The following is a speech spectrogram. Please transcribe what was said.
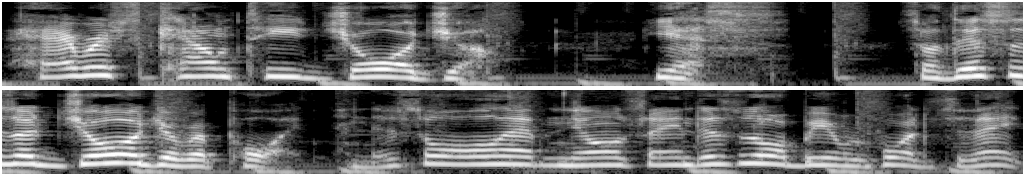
Harris County, Georgia. Yes. So this is a Georgia report. And this all happened, you know what I'm saying? This is all being reported today.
